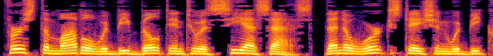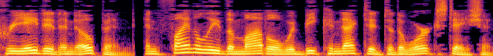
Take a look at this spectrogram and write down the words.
first the model would be built into a CSS, then a workstation would be created and opened, and finally the model would be connected to the workstation.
